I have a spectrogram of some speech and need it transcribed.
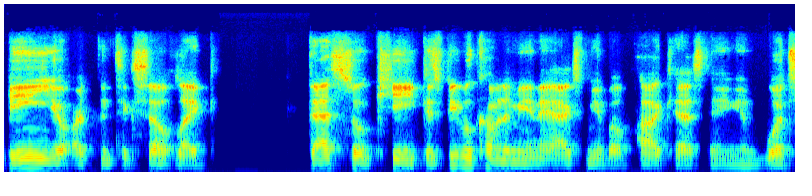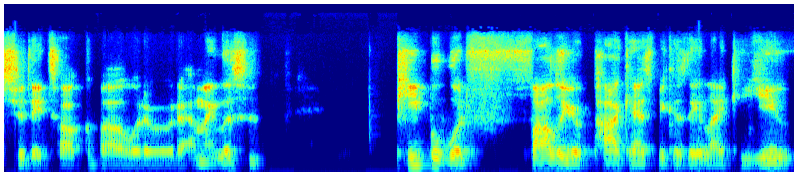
being your authentic self like that's so key because people come to me and they ask me about podcasting and what should they talk about whatever, whatever. I'm like, listen, people would follow your podcast because they like you.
